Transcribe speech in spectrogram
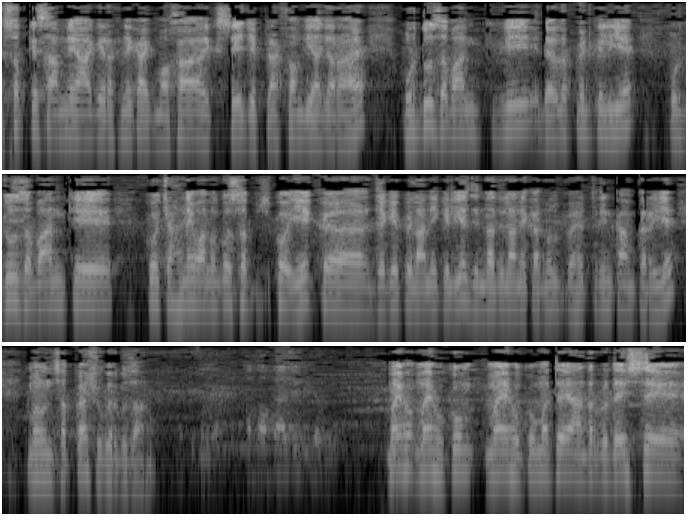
سب کے سامنے آگے رکھنے کا ایک موقع ایک سٹیج ایک پلیٹ فارم دیا جا رہا ہے۔ اردو زبان کی ڈیولپمنٹ کے لیے اردو زبان کے کو چاہنے والوں کو سب کو ایک جگہ پہ لانے کے لیے زندہ دلانے کرنول بہترین کام کر رہی ہے۔ میں ان سب کا شکر گزار ہوں۔ میں حکومت آندھر پردیش سے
